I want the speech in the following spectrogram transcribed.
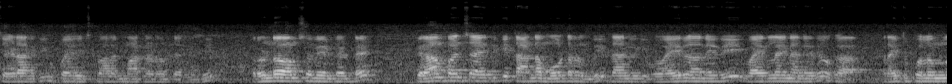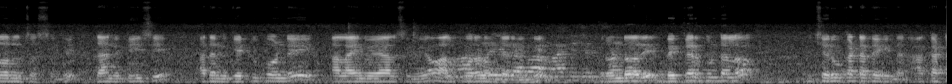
చేయడానికి ఉపయోగించుకోవాలని మాట్లాడడం జరిగింది. రెండో అంశం ఏంటంటే గ్రామ పంచాయతీకి తాండా మోటార్ ఉంది. దానికి వైర్ అనేది వైర్ లైన్ అనేది ఒక రైతు పొలంలో నుంచి వస్తుంది. దాన్ని తీసి అతన్ని గెట్టుకోండి ఆ లైన్ వేయాల్సిందిగా వాళ్ళు కోరడం జరిగింది. రెండోది బెక్కర్కుంటలో చెరువు కట్ట తెగిందని. ఆ కట్ట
